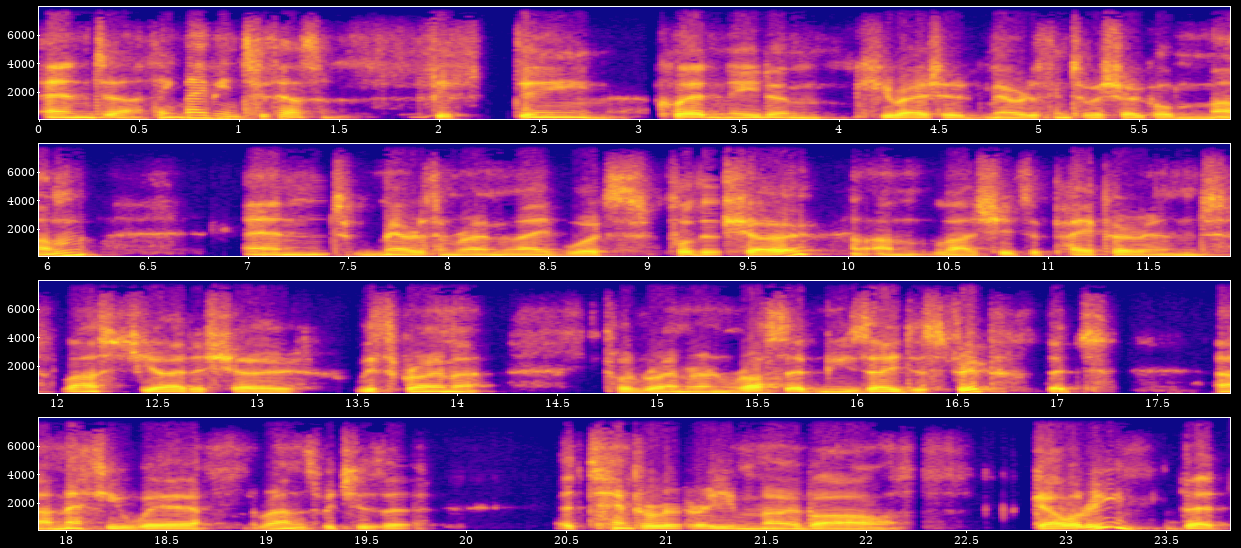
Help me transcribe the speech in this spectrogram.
And uh, I think maybe in 2015, Claire Needham curated Meredith into a show called Mum. And Meredith and Roma made works for the show on large sheets of paper. And last year I had a show with Roma called Roma and Ross at Musée de Strip that uh, Matthew Ware runs, which is a, a temporary mobile gallery that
